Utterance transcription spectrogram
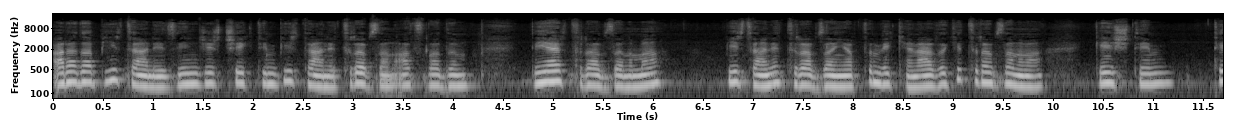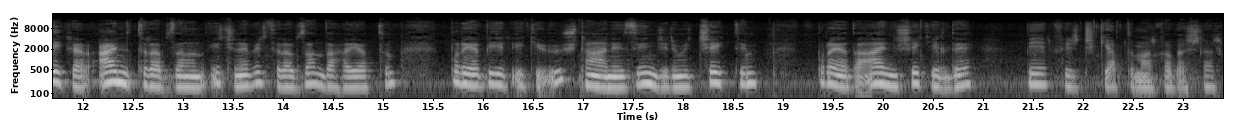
Arada bir tane zincir çektim. Bir tane trabzan atladım. Diğer trabzanıma bir tane trabzan yaptım ve kenardaki trabzanıma geçtim. Tekrar aynı trabzanın içine bir trabzan daha yaptım. Buraya 1 2 3 tane zincirimi çektim. Buraya da aynı şekilde bir firçik yaptım arkadaşlar.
